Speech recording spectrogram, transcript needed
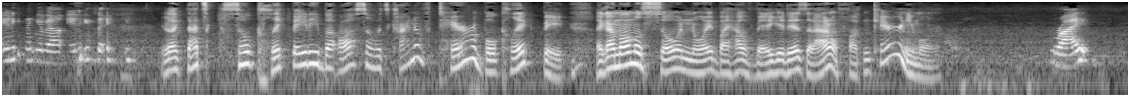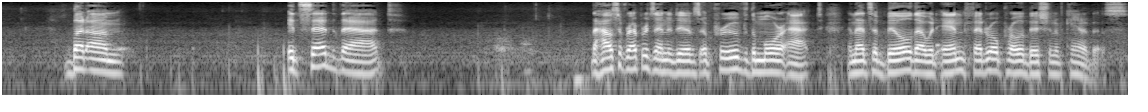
anything about anything. You're like, that's so clickbaity, but also it's kind of terrible clickbait. Like, I'm almost so annoyed by how vague it is that I don't fucking care anymore. right? But, um, it said that the House of Representatives approved the MORE Act, and that's a bill that would end federal prohibition of cannabis.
